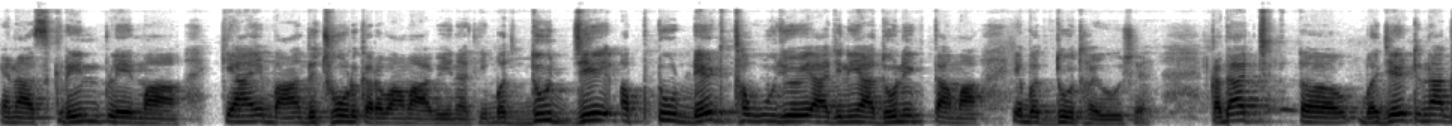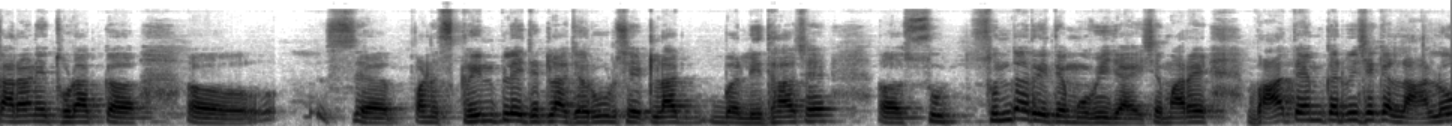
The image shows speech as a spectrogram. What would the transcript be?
એના સ્ક્રીન પ્લેમાં ક્યાંય બાંધછોડ કરવામાં આવી નથી. બધું જ જે અપ ટુ ડેટ થવું જોઈએ આજની આધુનિકતામાં એ બધું થયું છે. કદાચ બજેટના કારણે થોડાક પણ સ્ક્રીન પ્લે જેટલા જરૂર છે એટલા જ લીધા છે. સુંદર રીતે મૂવી જાય છે. મારે વાત એમ કરવી છે કે લાલો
